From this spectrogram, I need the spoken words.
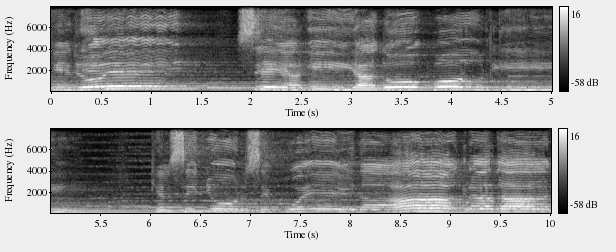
que doy sea guiado por ti, que el Señor se pueda agradar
